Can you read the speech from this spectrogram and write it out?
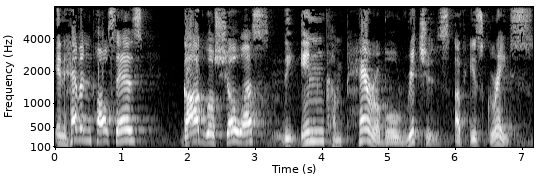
In heaven, Paul says, God will show us the incomparable riches of his grace.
